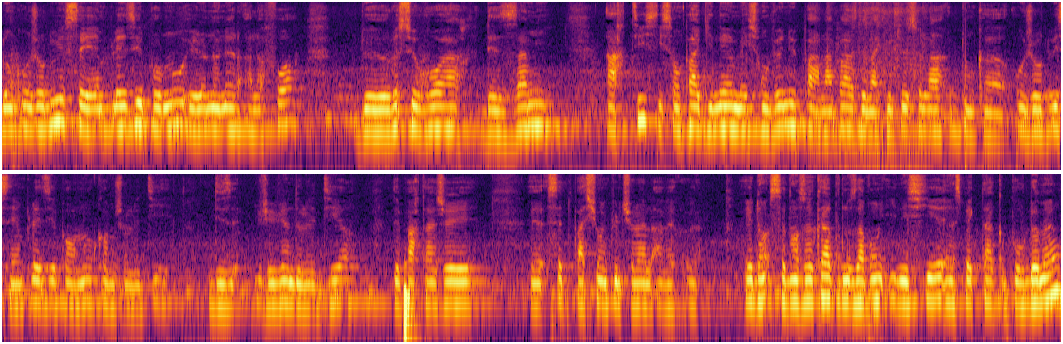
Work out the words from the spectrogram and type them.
Donc aujourd'hui, c'est un plaisir pour nous et un honneur à la fois de recevoir des amis artistes. Ils ne sont pas guinéens, mais ils sont venus par la base de la culture. Donc euh, aujourd'hui, c'est un plaisir pour nous, comme je le dis- je viens de le dire, de partager euh, cette passion culturelle avec eux. Et c'est dans ce cadre que nous avons initié un spectacle pour demain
